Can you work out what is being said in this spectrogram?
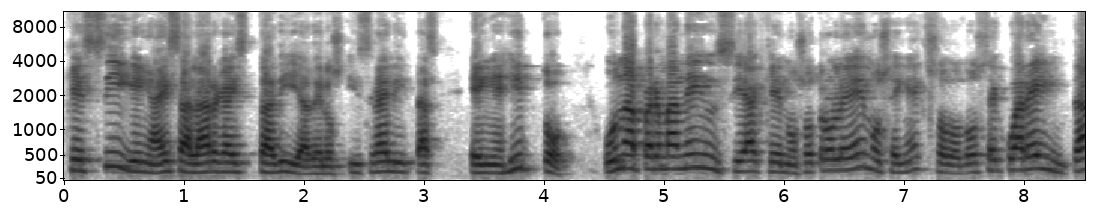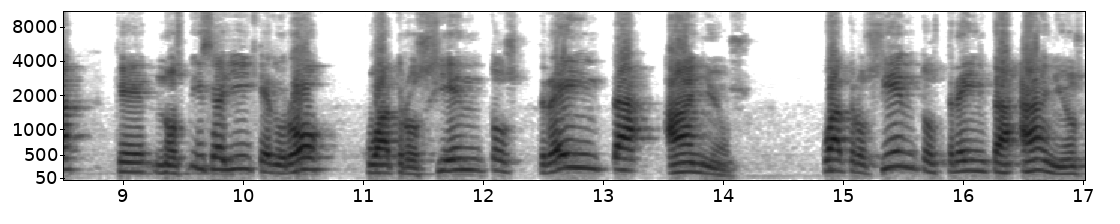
que siguen a esa larga estadía de los israelitas en Egipto. Una permanencia que nosotros leemos en Éxodo 12:40, que nos dice allí que duró 430 años. 430 años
